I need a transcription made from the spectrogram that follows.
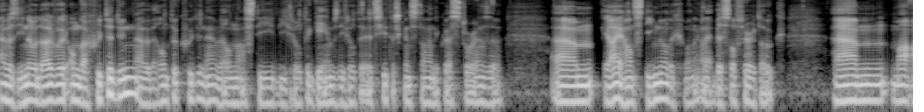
en we zien dat we daarvoor, om dat goed te doen, en we willen het ook goed doen, hè, wel naast die, die grote games, die grote uitschieters kunnen staan, de Quest Store en zo. Ehm, ja, je gaat een team nodig, gewoon. Allee, bij software het ook. Ehm, maar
